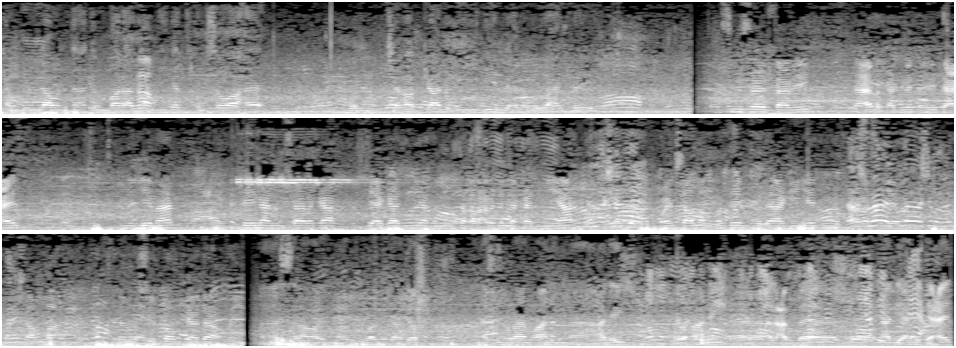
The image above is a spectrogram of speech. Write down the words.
الحمد لله وانتهت المباراة بنتيجة 5 1 والشباب كانوا جيدين لعبوا بروح الفريق. اسمي سهيل سامي. لاعب أكاديمية أهلي تعز من اليمن. أتينا للمشاركة في أكاديمية. في المنطقة العربية للأكاديميات وإن شاء الله نقدم أداء جيد. من إن شاء الله. سنمشيكم في أداء طيب. السلام عليكم ورحمة الله وبركاته. أنا اسمي إبراهيم غانم علي الروحاني آه، ألعب في نادي أهلي تعز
